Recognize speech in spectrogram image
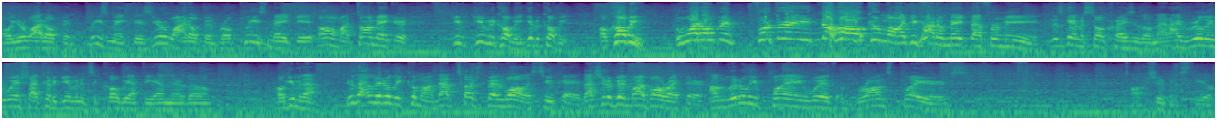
Oh, you're wide open. Please make this. You're wide open, bro. Please make it. Oh, my Thon Maker. Give, give it to Kobe. Give it to Kobe. Oh, Kobe. Wide open for three. No, come on. You got to make that for me. This game is so crazy, though, man. I really wish I could have given it to Kobe at the end there, though. Oh, give me that. Dude, that literally, come on, that touched Ben Wallace 2K. That should have been my ball right there. I'm literally playing with bronze players. Oh, it should have been a steal.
